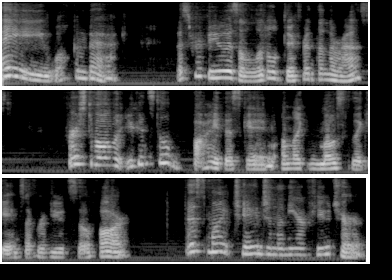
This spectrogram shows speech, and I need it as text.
Hey, welcome back. This review is a little different than the rest. First of all, you can still buy this game, unlike most of the games I've reviewed so far. This might change in the near future.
